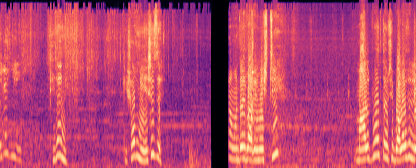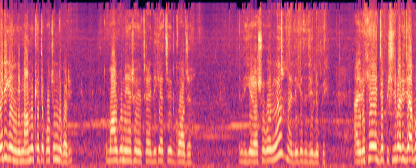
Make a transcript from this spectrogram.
এটা কি? কি জানি? কি সব নিয়ে এসেছে? আমাদের বাড়ির মিষ্টি। মালপো তো সে বলা হয়েছে লেডি গেন্ডি মানু খেতে পছন্দ করে। তো মালপো নিয়ে আসা হয়েছে এদিকে আছে গজা। এদিকে রসগোল্লা, আর এদিকে আছে জিলিপি। আর এদিকে যে পিসির বাড়ি যাব,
